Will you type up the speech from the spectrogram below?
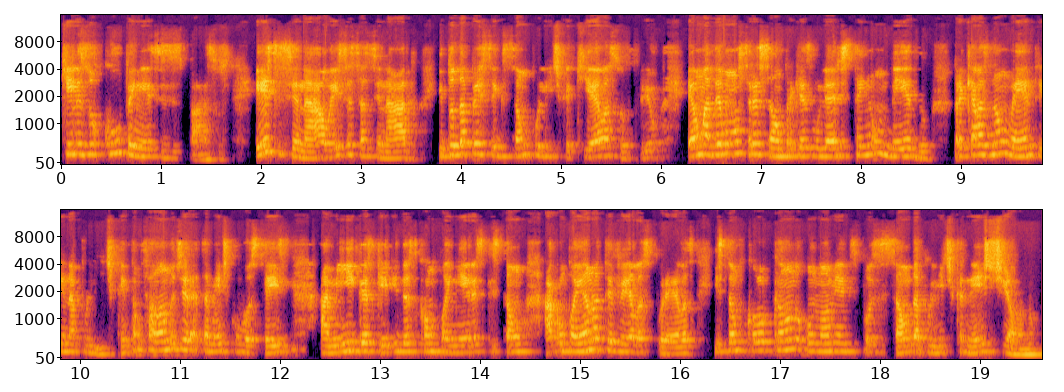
que eles ocupem esses espaços. Esse sinal, esse assassinato e toda a perseguição política que ela sofreu é uma demonstração para que as mulheres tenham medo, para que elas não entrem na política. Então, falando diretamente com vocês, amigas, queridas companheiras que estão acompanhando a TV Elas por Elas, estão colocando o nome à disposição da política neste ano.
